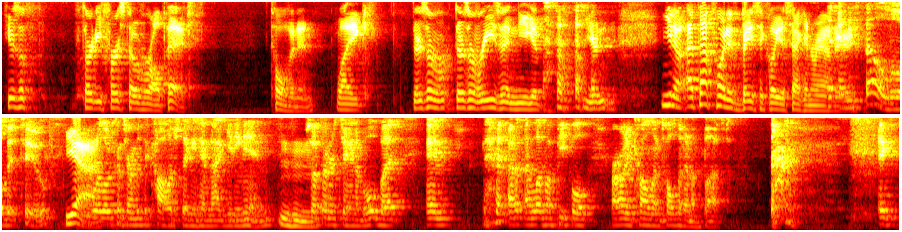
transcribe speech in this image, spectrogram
he was a 31st overall pick, Tolvanen. Like, there's a there's a reason you get you're. You know, at that point, it's basically a second rounder. And he fell a little bit too. Yeah, we're a little concerned with the college thing and him not getting in, mm-hmm. so it's understandable. But and I, I, love how people are already calling Tolvanen a bust. it,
